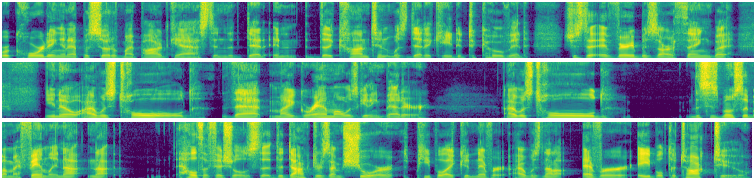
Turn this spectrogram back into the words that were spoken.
recording an episode of my podcast and the dead and the content was dedicated to COVID. It's just a, a very bizarre thing, but you know, I was told that my grandma was getting better. I was told this is mostly by my family, not not health officials, the, the doctors, I'm sure, people I could never, I was not ever able to talk to.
